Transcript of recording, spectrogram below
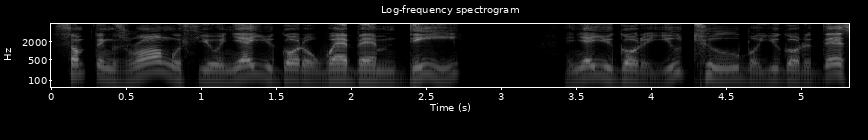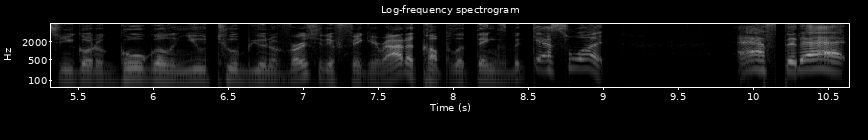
something's wrong with you, and yeah, you go to WebMD, and yeah, you go to YouTube or you go to this and you go to Google and YouTube University to figure out a couple of things. But guess what? After that,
